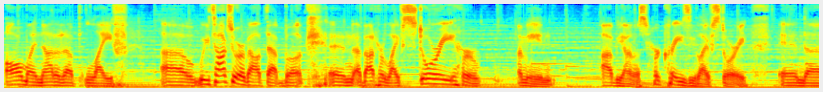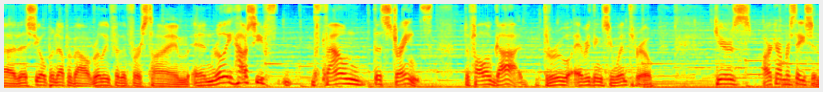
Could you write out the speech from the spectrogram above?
All My Knotted Up Life. Uh, we talked to her about that book and about her life story, her, I mean, I'll be honest, her crazy life story, and uh, that she opened up about really for the first time, and really how she f- found the strength to follow God through everything she went through. Here's our conversation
